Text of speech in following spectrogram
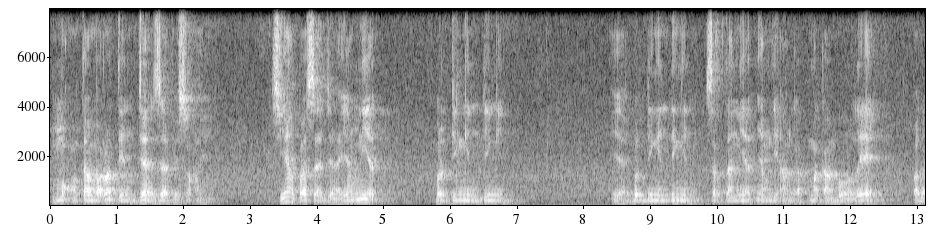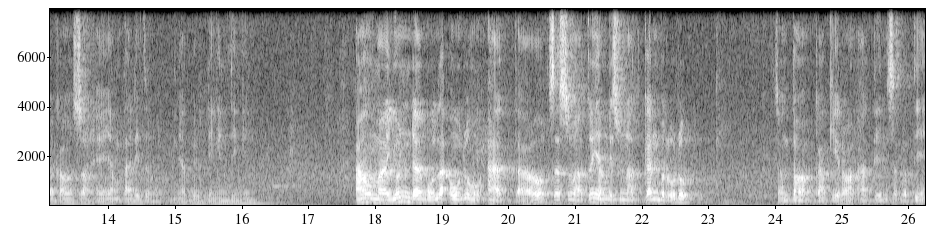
mu'tabaratin jaza fi sahih siapa saja yang niat berdingin-dingin. Ya berdingin-dingin serta niat yang dianggap maka boleh. Pada kaul sahih yang tadi tuh niat berdingin-dingin. Au mayundabu la'uduhu atau sesuatu yang disunatkan beruduk. Contoh kaki roatin seperti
